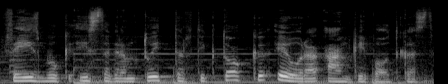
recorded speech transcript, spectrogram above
Facebook, Instagram, Twitter, TikTok e ora anche i podcast.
